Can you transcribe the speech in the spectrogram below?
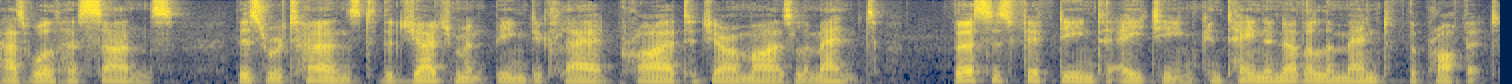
as will her sons. This returns to the judgment being declared prior to Jeremiah's lament. Verses 15 to 18 contain another lament of the prophet,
